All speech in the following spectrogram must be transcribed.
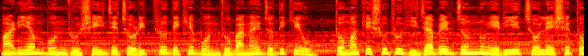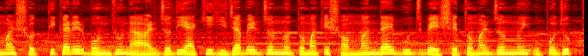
মারিয়াম বন্ধু সেই যে চরিত্র দেখে বন্ধু বানায় যদি কেউ তোমাকে শুধু হিজাবের জন্য এড়িয়ে চলে সে তোমার সত্যিকারের বন্ধু না আর যদি একই হিজাবের জন্য তোমাকে সম্মান দেয় বুঝবে সে তোমার জন্যই উপযুক্ত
